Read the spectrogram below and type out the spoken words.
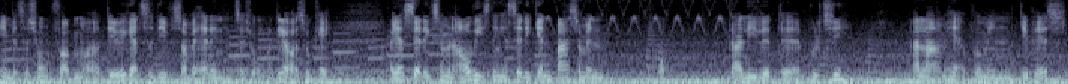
invitation for dem, og det er jo ikke altid, de så vil have den invitation, og det er også okay. Og jeg ser det ikke som en afvisning, jeg ser det igen bare som en... Oh, der er lige lidt øh, politi-alarm her på min GPS.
